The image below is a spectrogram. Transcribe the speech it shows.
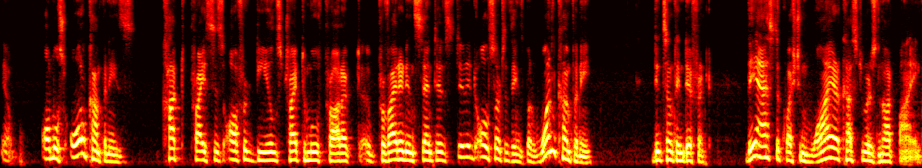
you know almost all companies cut prices, offered deals, tried to move product, uh, provided incentives, did all sorts of things. But one company did something different. They asked the question, why are customers not buying?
